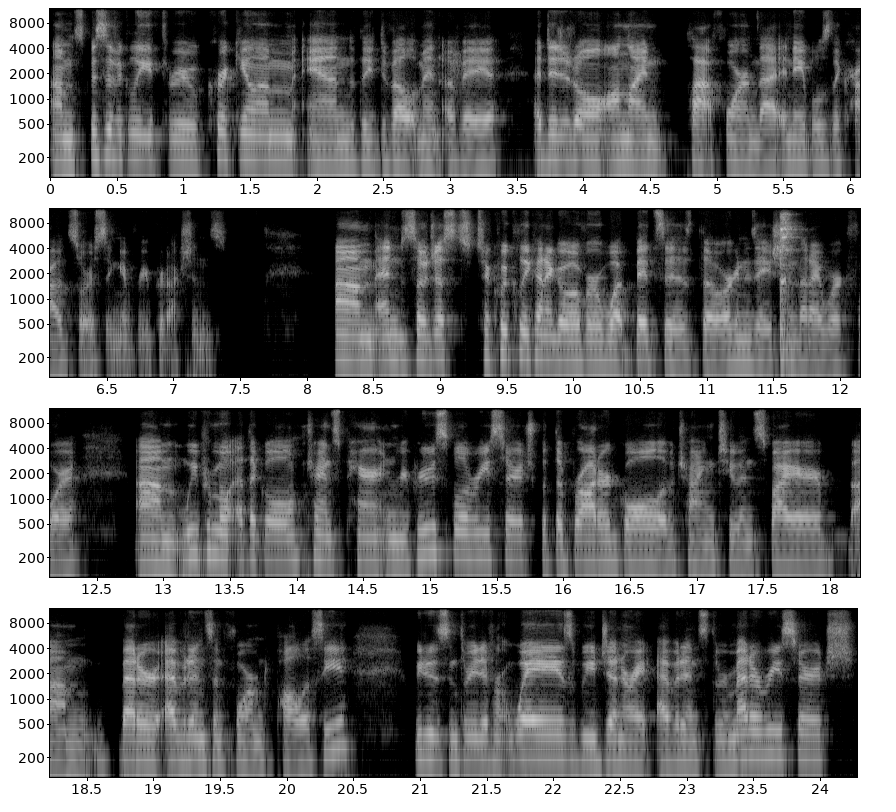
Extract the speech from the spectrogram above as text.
um, specifically through curriculum and the development of a, a digital online platform that enables the crowdsourcing of reproductions. Um, and so just to quickly kind of go over what BITSS is, the organization that I work for, um, we promote ethical, transparent, and reproducible research with the broader goal of trying to inspire um, better evidence-informed policy. We do this in three different ways. We generate evidence through meta research,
